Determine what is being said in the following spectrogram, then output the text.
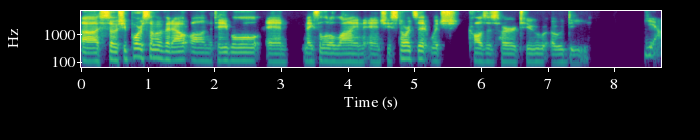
Uh, so she pours some of it out on the table and makes a little line, and she snorts it, which causes her to OD. Yeah.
